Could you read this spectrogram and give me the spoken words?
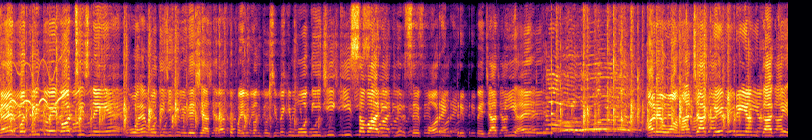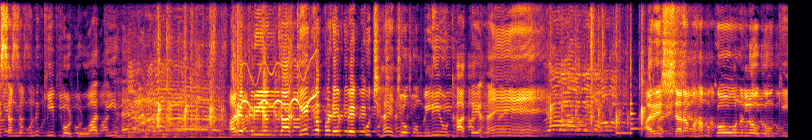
खैर, बदली तो एक और चीज़ नहीं है, वो है मोदी जी की विदेश यात्रा। तो पहली पंक्ति उसी पे कि मोदी जी की सवारी फिर से फॉरेन ट्रिप पे जाती है। अरे वहाँ जाके प्रियंका के संग उनकी फ़ोटो आती है। अरे प्रियंका के कपड़े पे कुछ हैं जो उंगली उठाते हैं। अरे शर्म हमको उन लोगों की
